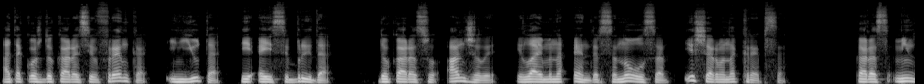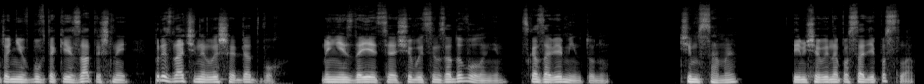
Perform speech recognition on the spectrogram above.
а також до карасів Френка, і Ньюта і Ейси Брида, до карасу Анджели і Лаймена Ендерса Ноулса і Шермана Крепса. Карас Мінтонів був такий затишний, призначений лише для двох. Мені здається, що ви цим задоволені, сказав я Мінтону. Чим саме? Тим, що ви на посаді посла.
